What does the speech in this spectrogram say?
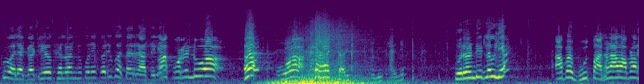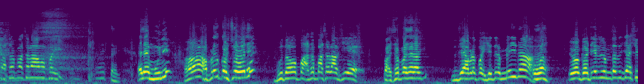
શું અલ્યા ગટીઓ ખેલવાનું કોને કર્યું કે અત્યારે રાતે આ કોરંડુ આ. હે? વાહ. તારી બધું થાય ને. કોરંડી એટલે હું લ્યા? આપણે ભૂત પાછળ આવે આપણા પાછળ પાછળ આવે ભાઈ. એટલે મુનિ હા. આપણે કરશો હવે ભૂત હવે પાછળ પાછળ આવશે. પાછળ પાછળ આવજો જે આપણે પૈસા રમીએ ના એવા ઘટિયા રમતા થઈ જશે.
